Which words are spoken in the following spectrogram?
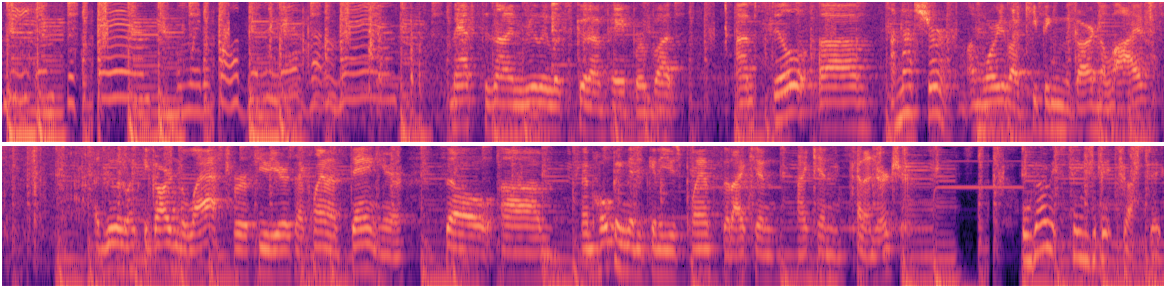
You me in suspense. I'm waiting for deliverance. Matt's design really looks good on paper, but I'm still, um, I'm not sure. I'm worried about keeping the garden alive. I'd really like the garden to last for a few years. I plan on staying here, so um, I'm hoping that he's going to use plants that I can, I can kind of nurture. Although it seems a bit drastic,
